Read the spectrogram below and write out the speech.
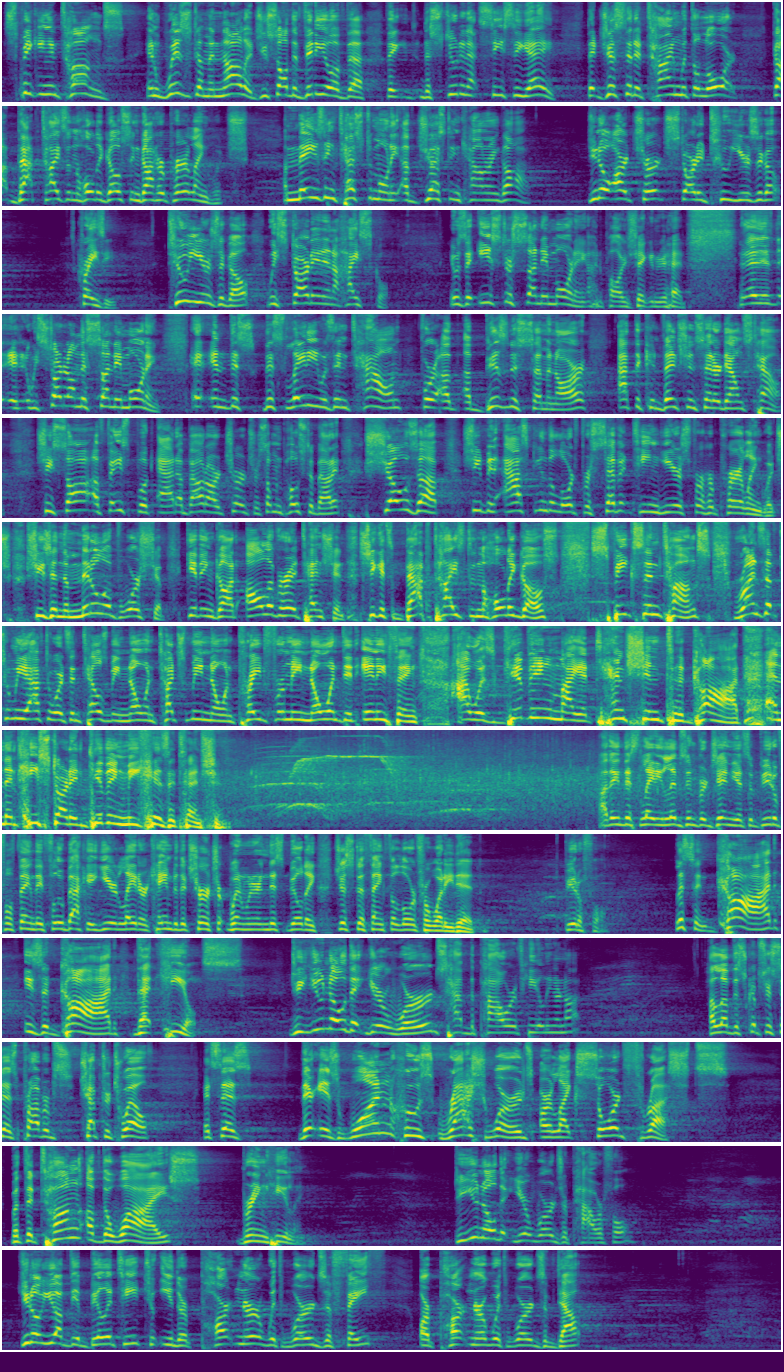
speaking in tongues and wisdom and knowledge. You saw the video of the, the, the student at CCA that just at a time with the Lord got baptized in the Holy Ghost and got her prayer language. Amazing testimony of just encountering God. You know, our church started two years ago. It's crazy. Two years ago, we started in a high school. It was an Easter Sunday morning. I Paul, you're shaking your head. It- it- we started on this Sunday morning, and, and this, this lady was in town for a, a business seminar at the convention center downtown. She saw a Facebook ad about our church, or someone posted about it, shows up. She'd been asking the Lord for 17 years for her prayer language. She's in the middle of worship, giving God all of her attention. She gets baptized in the Holy Ghost, speaks in tongues, runs up to me afterwards and tells me, No one touched me, no one prayed for me, no one did anything. I was giving my attention to God, and then He started giving me His attention. I think this lady lives in Virginia. It's a beautiful thing. They flew back a year later, came to the church when we were in this building just to thank the Lord for what he did. Beautiful. Listen, God is a God that heals. Do you know that your words have the power of healing or not? I love the scripture says, Proverbs chapter 12, it says, There is one whose rash words are like sword thrusts, but the tongue of the wise bring healing. Do you know that your words are powerful? Do you know you have the ability to either partner with words of faith or partner with words of doubt?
